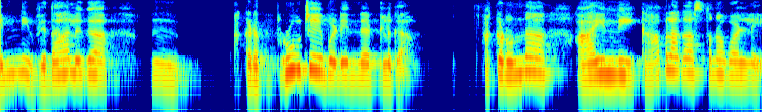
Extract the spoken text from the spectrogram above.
ఎన్ని విధాలుగా అక్కడ ప్రూవ్ చేయబడినట్లుగా. అక్కడున్న ఆయన్ని కాపలా కాస్తున్న వాళ్ళే.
